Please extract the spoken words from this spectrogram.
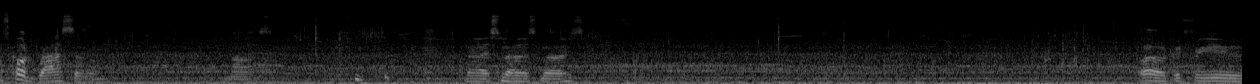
It's called racism. Nice. Nice, nice, nice. Wow, good for you.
